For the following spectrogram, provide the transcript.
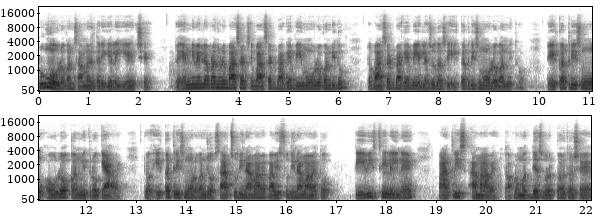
ટુમું અવલોકન સામાન્ય તરીકે લઈએ છે. તો એનની વેલ્યુ આપણા જોડે બાસઠ છે. બાસઠ ભાગ્યા બેમું અવલોકન લીધું. તો બાસઠ ભાગ્યા બે એટલે શું થશે? એકત્રીસમું અવલોકન મિત્રો. તો એકત્રીસમું અવલોકન મિત્રો ક્યાં આવે? તો એકત્રીસમું અવલોકન જો સાત સુધી નામ આવે, બાવીસ સુધી નામ આવે, તો ત્રેવીસથી લઈને પાંત્રીસ આમાં આવે. તો આપણો મધ્યસ્થ વર્ગ કયો થશે?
